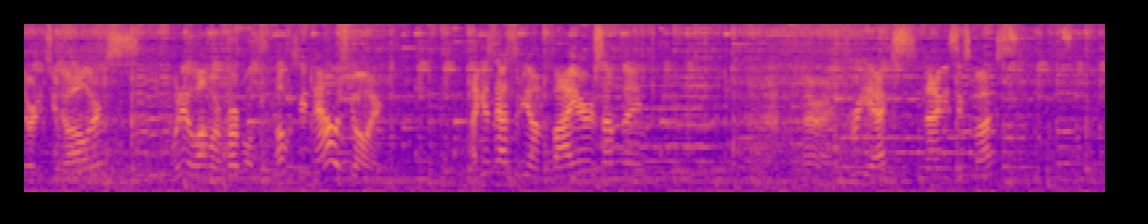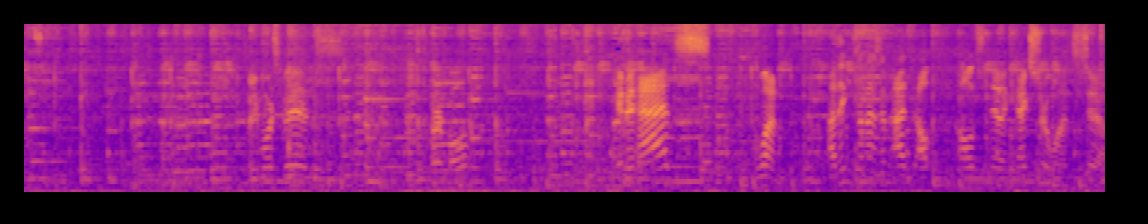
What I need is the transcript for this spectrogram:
Thirty-two dollars. We need a lot more purples. Oh, see now it's going. I guess it has to be on fire or something. All right, 3x, 96 bucks. Three more spins. Purple. And it adds one. I think sometimes it adds al- alternate extra ones too.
